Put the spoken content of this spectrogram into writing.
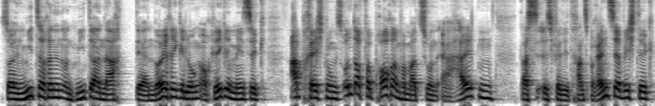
sollen Mieterinnen und Mieter nach der Neuregelung auch regelmäßig Abrechnungs- und auch Verbraucherinformationen erhalten. Das ist für die Transparenz sehr wichtig.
